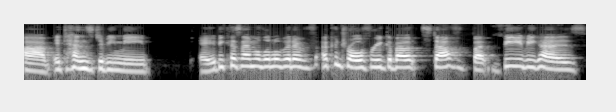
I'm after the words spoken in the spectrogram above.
um, it tends to be me. A because I'm a little bit of a control freak about stuff, but B because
